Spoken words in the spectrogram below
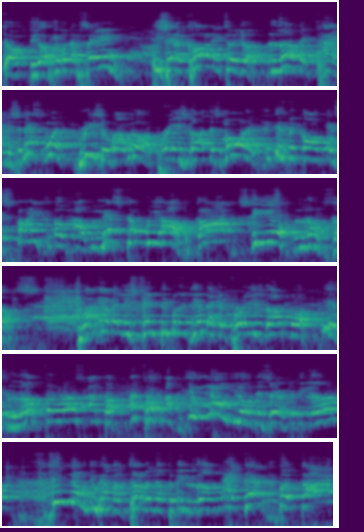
Y'all, do y'all hear what I'm saying? He said, according to your loving kindness. And that's one reason why we ought to praise God this morning, is because in spite of how messed up we are, God still loves us. Do I have at least 10 people in here that can praise God for his love for us? I'm, talk- I'm talking about, you know you don't deserve to be loved. You know you haven't done enough to be loved like that, but God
